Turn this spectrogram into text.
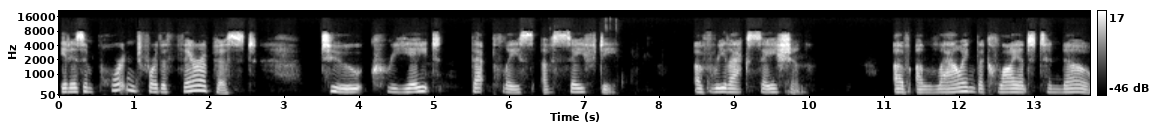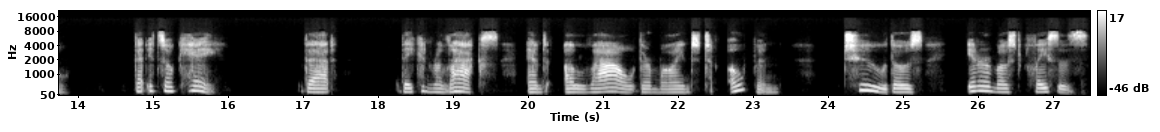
it is important for the therapist to create that place of safety, of relaxation, of allowing the client to know that it's okay that they can relax and allow their mind to open to those innermost places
